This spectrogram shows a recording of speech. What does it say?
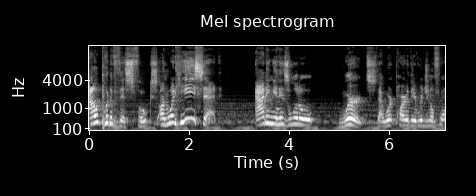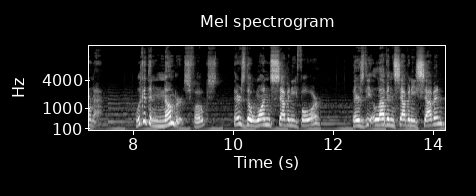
output of this, folks, on what he said, adding in his little words that weren't part of the original format. Look at the numbers, folks. There's the 174, there's the 1177,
